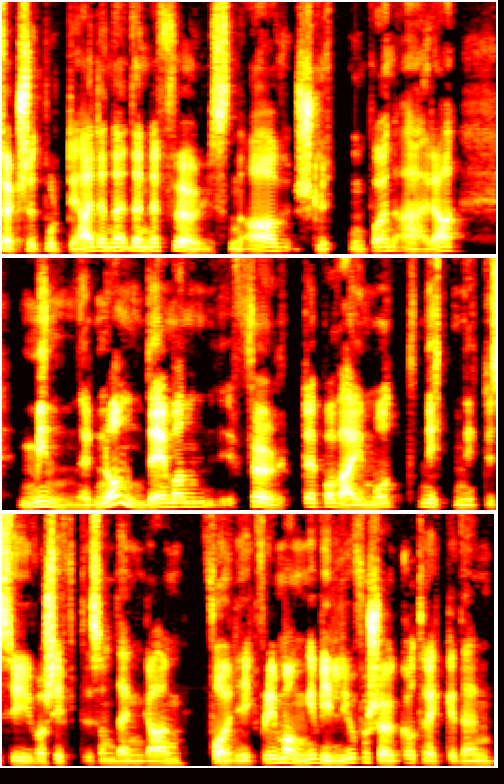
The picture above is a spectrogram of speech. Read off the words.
touchet borti her. Denne, denne følelsen av slutten på en æra minner den om det man følte på vei mot 1997 og skiftet som den gang foregikk. Fordi mange vil jo forsøke å trekke den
